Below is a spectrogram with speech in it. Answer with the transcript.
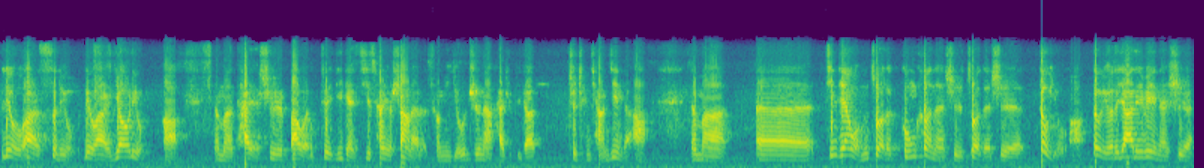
六二四六六二幺六啊，那么它也是把我的最低点击穿又上来了，说明油脂呢还是比较支撑强劲的啊。那么呃，今天我们做的功课呢是做的是豆油啊，豆油的压力位呢是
